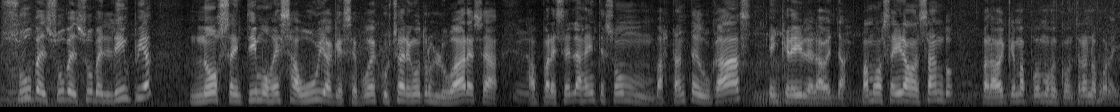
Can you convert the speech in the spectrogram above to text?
súper, súper, súper limpia. No sentimos esa bulla que se puede escuchar en otros lugares. O sea, al parecer la gente son bastante educadas. Increíble, la verdad. Vamos a seguir avanzando para ver qué más podemos encontrarnos por ahí.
